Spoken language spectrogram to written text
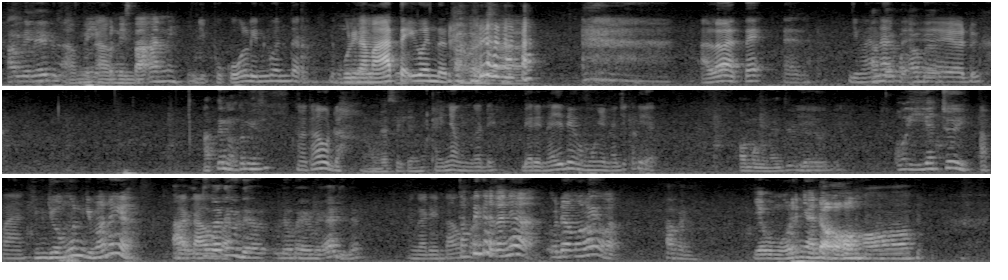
Amin amin ini amin. penistaan nih. Dipukulin gua ntar. Dipukulin Iya, sama ate gua ntar. Halo ate. Eh, gimana Ate, apa ate? kabar? Eh, aduh. Ate nonton gak sih? Nggak tahu dah sih kayaknya. Kayaknya enggak deh. Biarin aja deh ngomongin aja kali ya. Omongin aja iya udah. Oh iya cuy. Apaan? Kim Jong Un gimana ya? Ah Nggak itu tahu, katanya udah udah baik-baik aja kan? Enggak ada yang tahu tapi Pak. katanya udah mau lewat. Apa nih? Ya umurnya dong. Oh.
